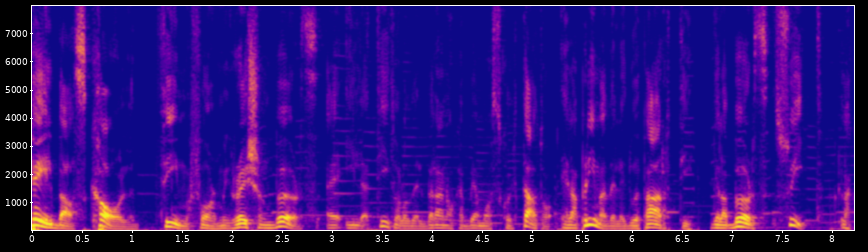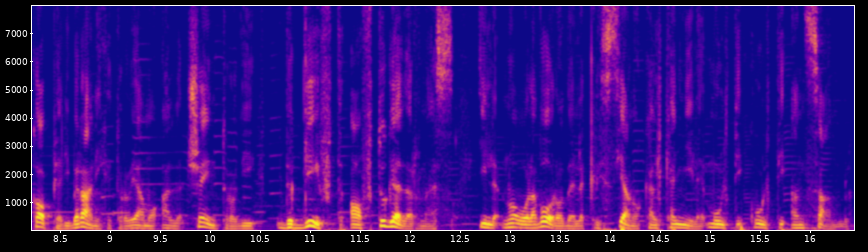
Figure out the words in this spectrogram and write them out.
Kale Bass Call, Theme for Migration Birds è il titolo del brano che abbiamo ascoltato, è la prima delle due parti della Birds Suite, la coppia di brani che troviamo al centro di The Gift of Togetherness, il nuovo lavoro del cristiano calcagnile Multiculti Ensemble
